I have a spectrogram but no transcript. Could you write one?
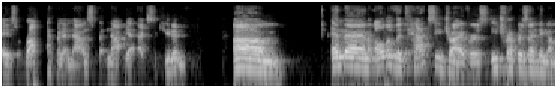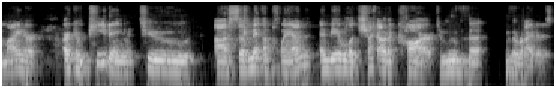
is have been announced but not yet executed. Um, and then all of the taxi drivers, each representing a miner, are competing to uh, submit a plan and be able to check out a car to move the the riders.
